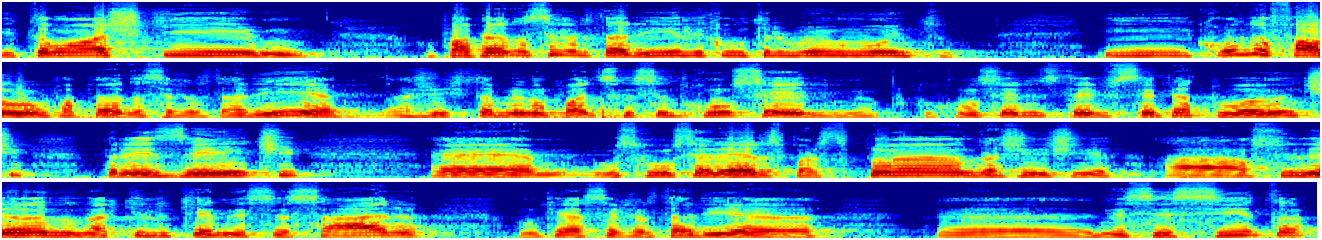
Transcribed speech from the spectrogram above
então, eu acho que o papel da secretaria ele contribui muito. E quando eu falo o papel da secretaria, a gente também não pode esquecer do conselho, né? porque o conselho esteve sempre atuante, presente, é, os conselheiros participando, a gente auxiliando naquilo que é necessário, no que a secretaria é, necessita.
